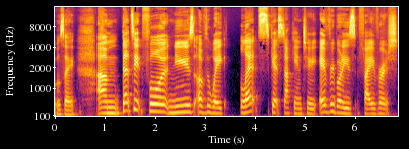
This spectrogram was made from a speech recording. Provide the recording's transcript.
we'll see. Um, that's it for news of the week. Let's get stuck into everybody's favorite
